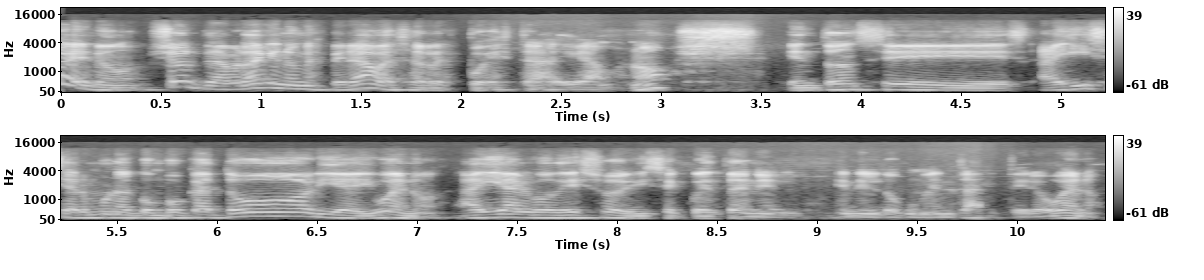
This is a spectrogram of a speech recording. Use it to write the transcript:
Bueno, yo la verdad que no me esperaba esa respuesta, digamos, ¿no? Entonces ahí se armó una convocatoria y bueno, hay algo de eso y se cuenta en el, en el documental. Pero bueno,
